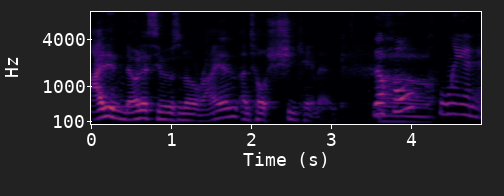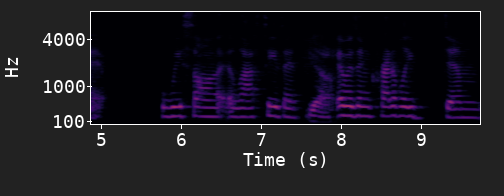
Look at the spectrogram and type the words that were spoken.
I didn't notice he was an Orion until she came in. the whole Oh. planet we saw in last season, yeah. it was incredibly dim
